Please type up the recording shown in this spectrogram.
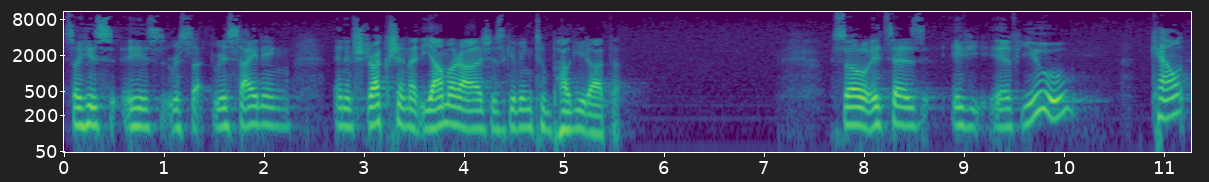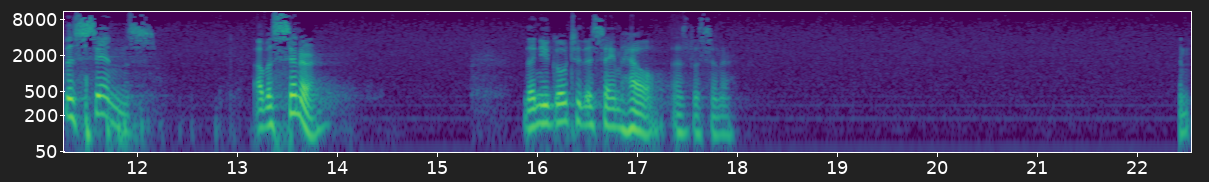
so he's, he's reciting an instruction that Yamaraj is giving to Bhagirath. So it says, if, if you count the sins of a sinner, then you go to the same hell as the sinner. And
